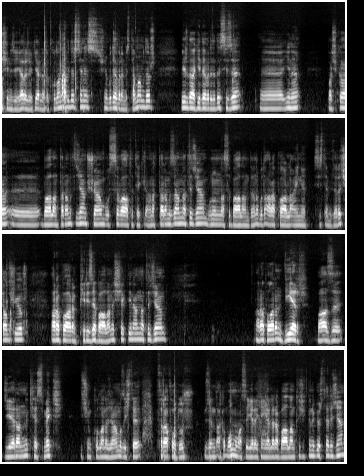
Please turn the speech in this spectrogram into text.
işinize yarayacak yerlerde kullanabilirsiniz. Şimdi bu devremiz tamamdır. Bir dahaki devrede de size e, yine başka e, bağlantılar anlatacağım. Şu an bu sıvı altı tekli anahtarımızı anlatacağım. Bunun nasıl bağlandığını. Bu da ara puarla aynı sistem üzere çalışıyor. Ara puarın prize bağlanış şeklini anlatacağım. Ara puarın diğer bazı ciğeranını kesmek için kullanacağımız işte trafodur. Üzerinde akım olmaması gereken yerlere bağlantı şeklini göstereceğim.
